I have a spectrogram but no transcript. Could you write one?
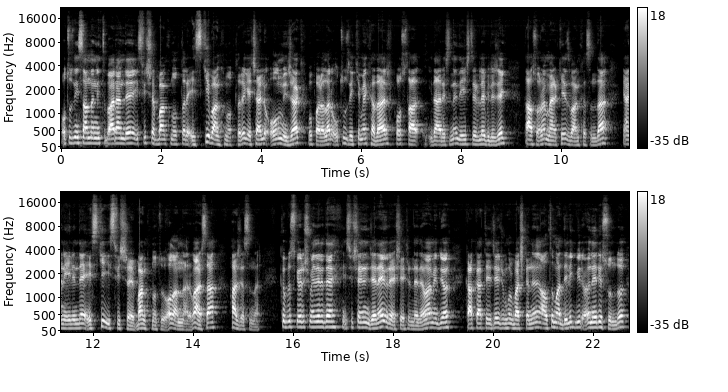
30 Nisan'dan itibaren de İsviçre banknotları, eski banknotları geçerli olmayacak. Bu paralar 30 Ekim'e kadar posta idaresinde değiştirilebilecek. Daha sonra Merkez Bankası'nda yani elinde eski İsviçre banknotu olanlar varsa harcasınlar. Kıbrıs görüşmeleri de İsviçre'nin Cenevre şehrinde devam ediyor. KKTC Cumhurbaşkanı 6 maddelik bir öneri sundu.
